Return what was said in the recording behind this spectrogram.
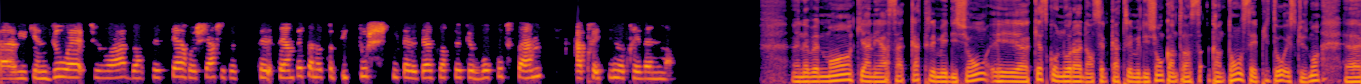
euh, you can do it, tu vois. Donc c'est ce qu'elles recherchent. C'est un peu ça notre petite touche qui fait de telle sorte que beaucoup de femmes apprécient notre événement un événement qui en est à sa quatrième édition. Et euh, qu'est-ce qu'on aura dans cette quatrième édition quand on, sait plutôt, excuse-moi, euh,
